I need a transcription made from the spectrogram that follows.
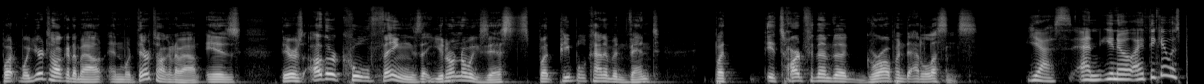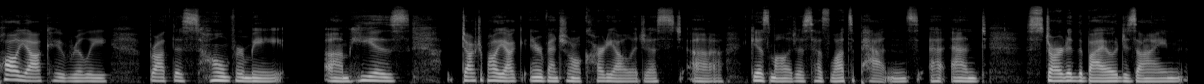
But what you're talking about and what they're talking about is there's other cool things that you don't know exists, but people kind of invent, but it's hard for them to grow up into adolescence. Yes, and you know, I think it was Paul Yock who really brought this home for me. Um, he is Dr. Paul Yock, interventional cardiologist, uh, gizmologist, has lots of patents, uh, and started the Biodesign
